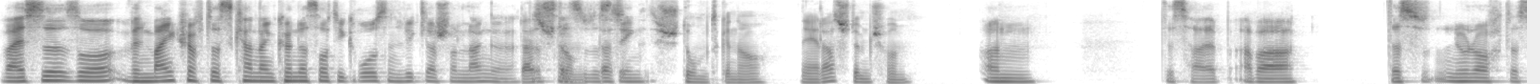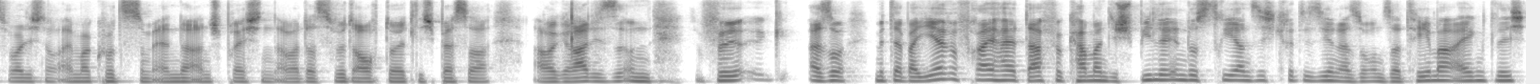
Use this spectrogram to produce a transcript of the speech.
Weißt du, so, wenn Minecraft das kann, dann können das auch die großen Entwickler schon lange. Das, stimmt. halt so das, das Ding. stimmt, genau. Nee, das stimmt schon. Und deshalb, aber das nur noch, das wollte ich noch einmal kurz zum Ende ansprechen, aber das wird auch deutlich besser. Aber gerade diese, und für, also mit der Barrierefreiheit, dafür kann man die Spieleindustrie an sich kritisieren, also unser Thema eigentlich.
